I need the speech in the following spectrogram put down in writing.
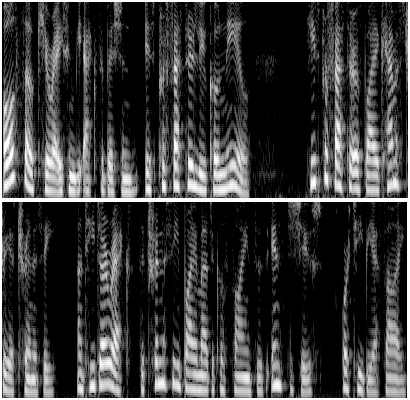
Also curating the exhibition is Professor Luke O'Neill. He's Professor of Biochemistry at Trinity and he directs the Trinity Biomedical Sciences Institute, or TBSI.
